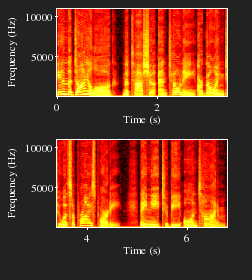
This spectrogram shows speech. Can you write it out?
In the dialogue, Natasha and Tony are going to a surprise party. They need to be on time.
